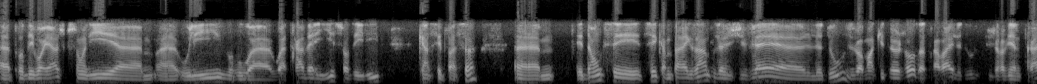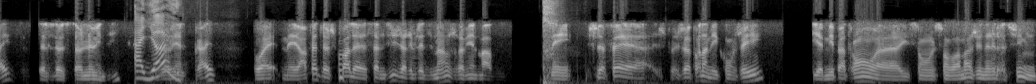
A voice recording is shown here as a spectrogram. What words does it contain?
euh, pour des voyages qui sont liés aux livres ou à, ou à travailler sur des livres quand c'est pas ça. et donc, c'est, tu sais, comme par exemple, j'y vais le 12, je vais manquer deux jours de travail le 12, puis je reviens le 13. C'est, un lundi. Aïe aïe! le 13. Ouais, mais en fait, je pars le samedi, j'arrive le dimanche, je reviens le mardi. Mais je le fais, euh, je, le prends dans mes congés. Et mes patrons, euh, ils sont, ils sont vraiment généreux là-dessus.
